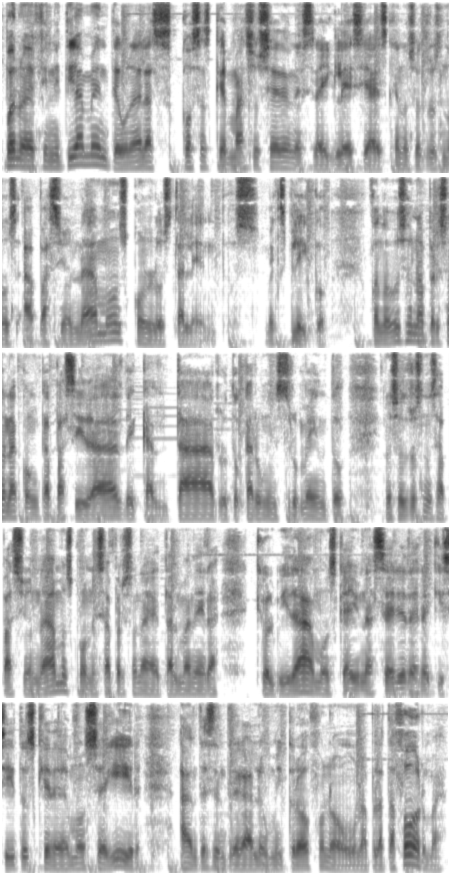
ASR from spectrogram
Bueno, definitivamente una de las cosas que más sucede en nuestra iglesia es que nosotros nos apasionamos con los talentos. Me explico. Cuando vemos a una persona con capacidad de cantar o tocar un instrumento, nosotros nos apasionamos con esa persona de tal manera que olvidamos que hay una serie de requisitos que debemos seguir antes de entregarle un micrófono o una plataforma.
